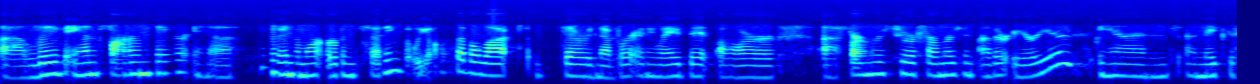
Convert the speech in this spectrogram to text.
uh, live and farm there in a in a more urban setting, but we also have a lot, there number anyway, that are uh, farmers who are farmers in other areas and uh, make the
